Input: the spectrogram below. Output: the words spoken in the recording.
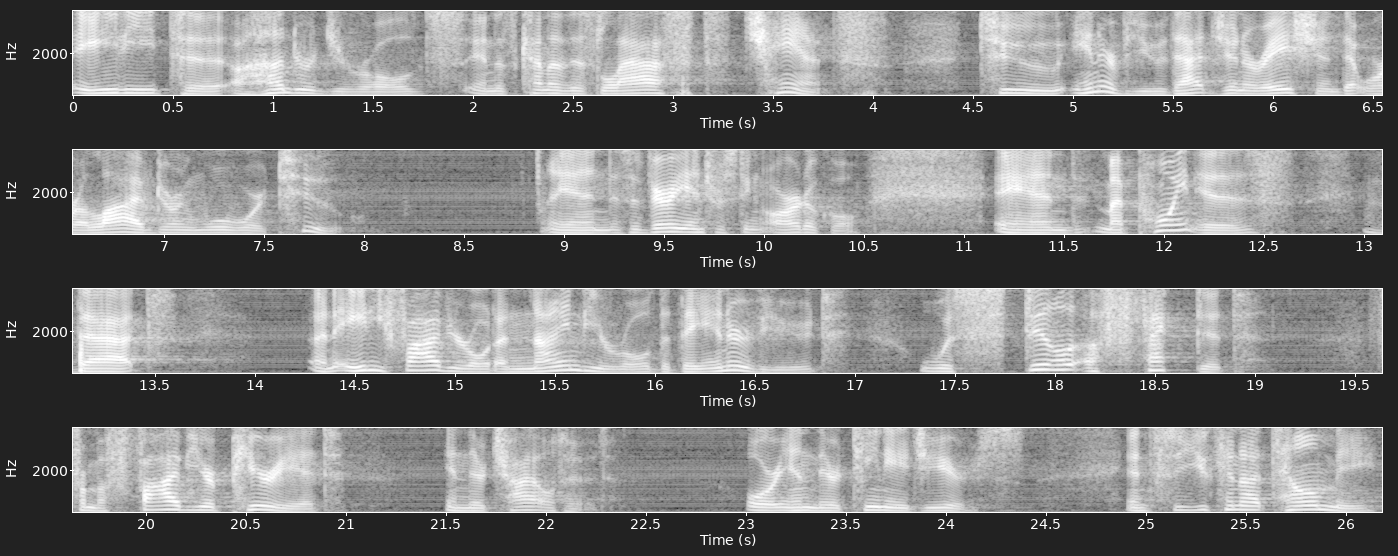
80 to 100 year olds, and it's kind of this last chance to interview that generation that were alive during World War II. And it's a very interesting article. And my point is that an 85 year old, a 90 year old that they interviewed was still affected from a five year period in their childhood or in their teenage years. And so you cannot tell me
